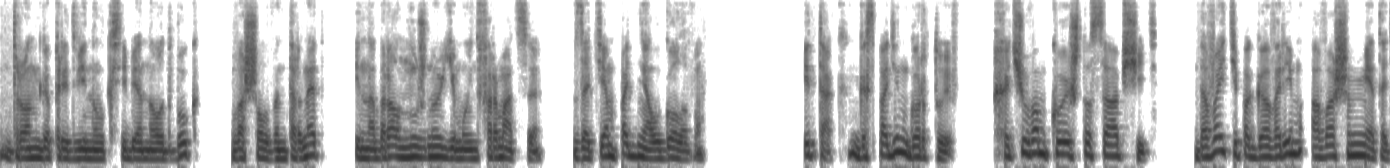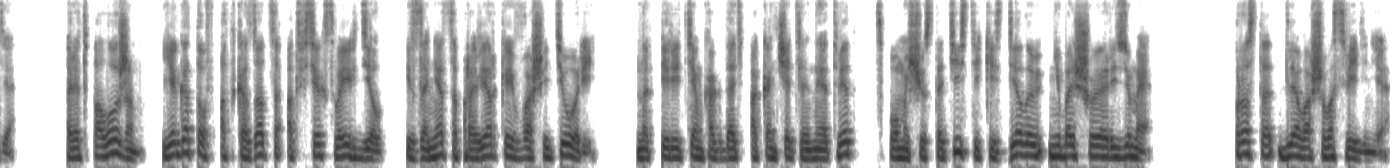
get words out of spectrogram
Дронго придвинул к себе ноутбук, вошел в интернет и набрал нужную ему информацию, затем поднял голову. Итак, господин Гортуев, хочу вам кое-что сообщить. Давайте поговорим о вашем методе. Предположим, я готов отказаться от всех своих дел и заняться проверкой вашей теории, но перед тем, как дать окончательный ответ, с помощью статистики сделаю небольшое резюме. Просто для вашего сведения.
